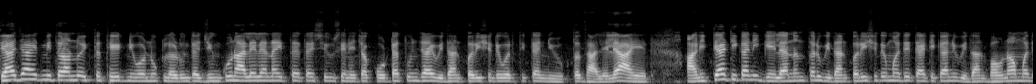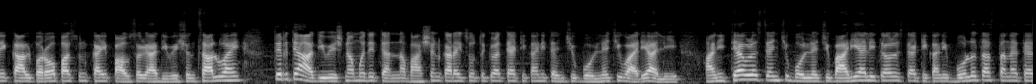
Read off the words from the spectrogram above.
त्या ज्या आहेत मित्रांनो एक तर थेट निवडणूक लढून त्या जिंकून आलेल्या नाहीत तर त्या शिवसेनेच्या कोट्यातून ज्या विधान परिषदेवरती त्या नियुक्त झालेल्या आहेत. आणि त्या ठिकाणी गेल्यानंतर विधान परिषदेमध्ये त्या ठिकाणी विधान भवनामध्ये काल परवापासून काही पावसाळी अधिवेशन चालू आहे. तर त्या अधिवेशनामध्ये त्यांना भाषण करायचं होतं किंवा त्या ठिकाणी त्यांची बोलण्याची वारी आली. आणि त्यावेळेस त्यांची बोलण्याची बारी आली त्यावेळेस त्या ठिकाणी बोलत असताना त्या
